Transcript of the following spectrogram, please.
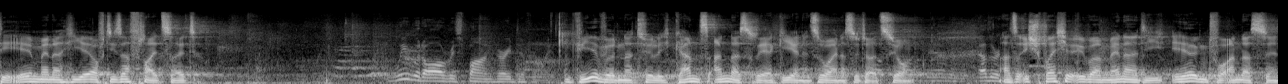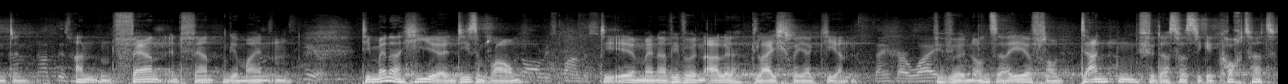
Die Ehemänner hier auf dieser Freizeit, we would all respond very differently. wir würden natürlich ganz anders reagieren in so einer Situation. Also ich spreche über Männer, die irgendwo anders sind, in anderen fern entfernten Gemeinden. Die Männer hier in diesem Raum, die Ehemänner, wir würden alle gleich reagieren. Wir würden unserer Ehefrau danken für das, was sie gekocht hat.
